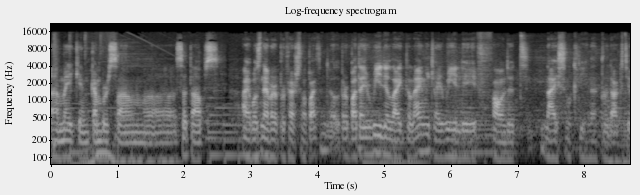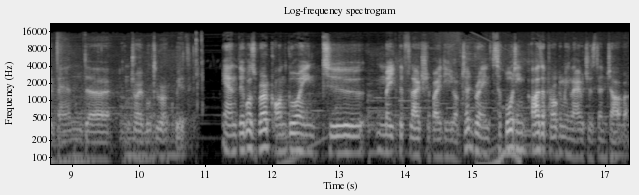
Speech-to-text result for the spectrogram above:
uh, making cumbersome uh, setups I was never a professional Python developer, but I really liked the language. I really found it nice and clean and productive and uh, enjoyable to work with. And there was work ongoing to make the flagship IDE of JetBrains supporting other programming languages than Java.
